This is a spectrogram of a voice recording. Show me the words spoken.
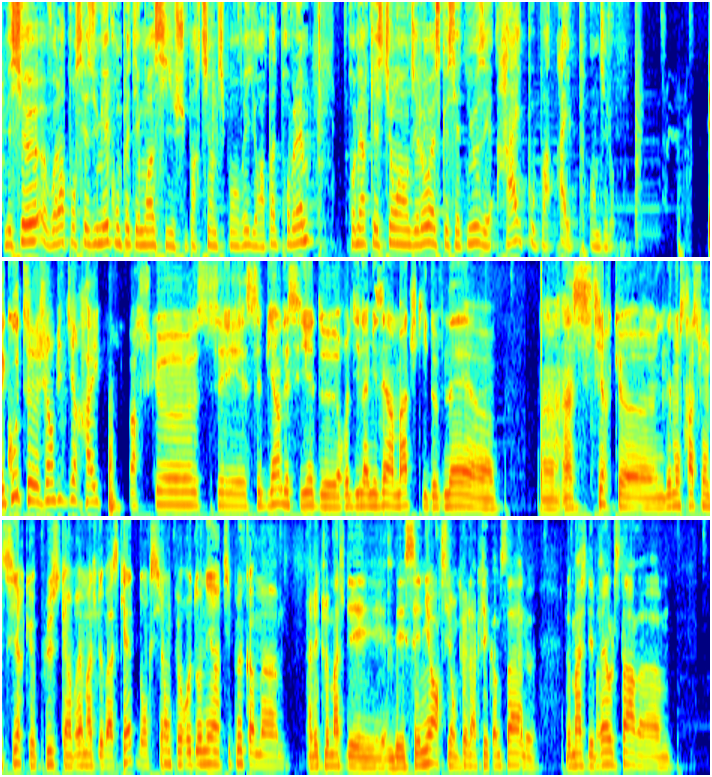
Messieurs, voilà pour se résumer, complétez-moi si je suis parti un petit peu en vrille, il n'y aura pas de problème. Première question à Angelo, est-ce que cette news est hype ou pas hype, Angelo? Écoute, j'ai envie de dire hype parce que c'est bien d'essayer de redynamiser un match qui devenait un, cirque, euh, une démonstration de cirque plus qu'un vrai match de basket. Donc si on peut redonner un petit peu comme euh, avec le match des, des seniors, si on peut l'appeler comme ça, le, le, match des vrais All-Stars, euh,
